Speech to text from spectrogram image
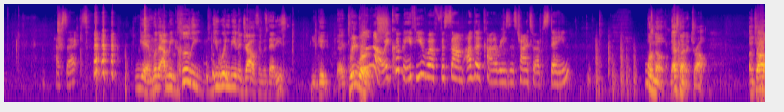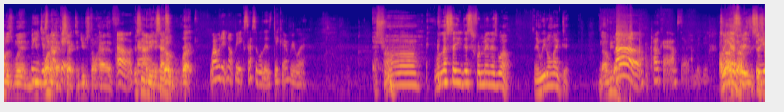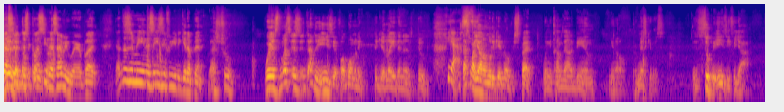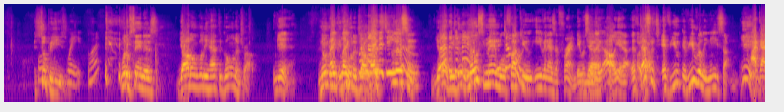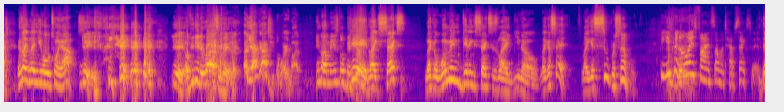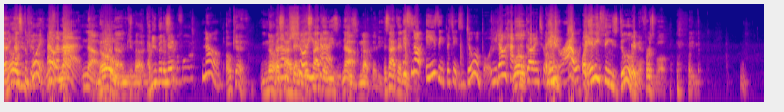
Have sex. Yeah, but I mean, clearly you wouldn't be in a drought if it was that easy. You get like three well, no, it could be if you were for some other kind of reasons trying to abstain. Well, no, that's not a drought. A drought is when But you you, want to have get- sex and you just don't have Oh, okay. It's not- anything accessible. available. Right. Why would it not be accessible? There's dick everywhere. That's true. Uh, well, let's say this is for men as well, and we don't like it. no, we don't. Oh, okay. I'm sorry. I'm with you. So lot of yes, it's- so it's yes, men that there's don't be going pussy that's everywhere, but that doesn't mean it's easy for you to get up in it. That's true. Where it's much, it's definitely easier for a woman to, to get laid than it is a dude. Yes. That's why y'all don't really get no respect when it comes down to being, you know, promiscuous. It's super easy for y'all. It's super easy. Wait, what? What I'm saying is, y'all don't really have to go on a drought. Yeah, Normally, Like- if like- you on a well, drought, neither like, do you. listen, yeah, we do do. men. most men You will don't. fuck you even as a friend. They would say like, "Oh yeah, if Oh, that's yeah. what you, if you if you really need something, Yeah. I got you." It's like letting you hold twenty dollars. Yeah, yeah, yeah. Or if you need a ride somewhere, like, oh, yeah, I got you. Don't worry about it. You know what I mean? It's no big Yeah, deal. like sex, like a woman getting sex is like you know, like I said, like it's super simple. But you can Right. always find someone to have sex with. That, No, that's the cannot. point. As No, a no, man. no, No, you cannot. Have you been a man before? No, Okay. No, But It's I'm not that, sure it's you not that easy. No, it's not that easy. it's not that it's easy. not easy, but it's doable. You don't have Well, to go into a any- drought. Wait. Anything's doable. Wait a minute. First of all, wait a minute.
